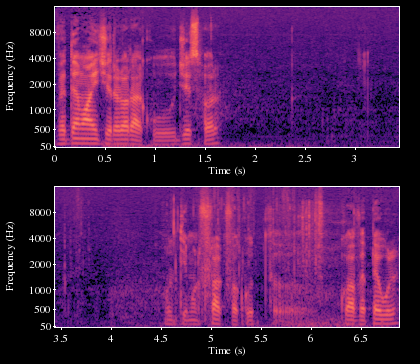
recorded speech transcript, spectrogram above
Vedem aici reluarea cu Jesper. Ultimul frag făcut uh, cu AVP-ul.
